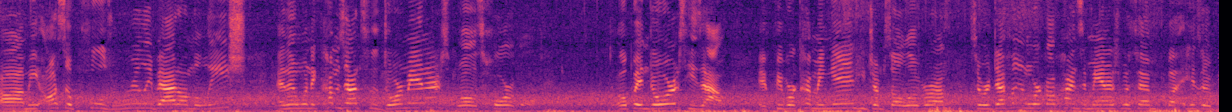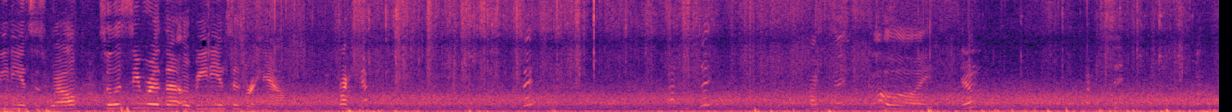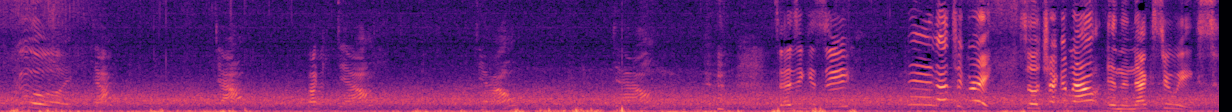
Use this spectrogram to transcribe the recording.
Um, he also pulls really bad on the leash. And then when it comes down to the door manners, well, it's horrible. Open doors, he's out. If people are coming in, he jumps all over them. So we're definitely gonna work all kinds of manners with him, but his obedience as well. So let's see where the obedience is right now. Rocky, come. Sit. Rocky, sit. Rocky, sit. Good. Down. Rocky, sit. Good. Down. Down. Rocky, down. Down. Down. so as you can see, eh, not too great. So check him two in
